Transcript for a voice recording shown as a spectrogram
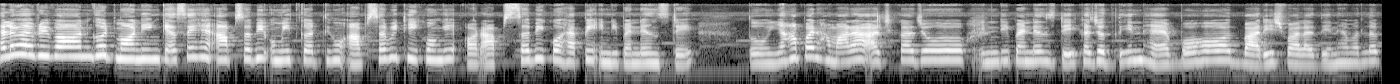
हेलो एवरीवन गुड मॉर्निंग कैसे हैं आप सभी? उम्मीद करती हूँ आप सभी ठीक होंगे और आप सभी को हैप्पी इंडिपेंडेंस डे तो यहाँ पर हमारा आज का जो इंडिपेंडेंस डे का जो दिन है, बहुत बारिश वाला दिन है। मतलब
